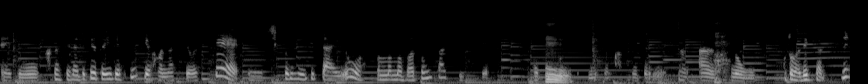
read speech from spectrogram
えっと形ができるといいですねっていう話をして、えー仕組み自体をそのままバトンタッチして、の活動にああのことができたんですね。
